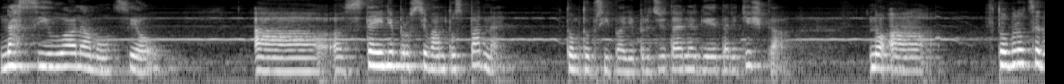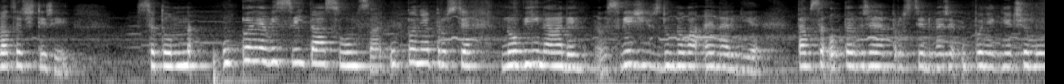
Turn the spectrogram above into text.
na sílu a na moc, jo. A stejně prostě vám to spadne v tomto případě, protože ta energie je tady těžká. No a v tom roce 24 se to n- úplně vysvítá slunce, úplně prostě nový nádech, svěží vzduch, nová energie. Tam se otevře prostě dveře úplně k něčemu,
